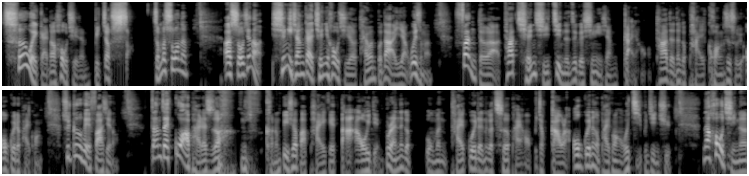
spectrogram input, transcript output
车尾改到后期的人比较少。怎么说呢？啊，首先呢、行李箱盖前期后期啊，台湾不大一样。为什么？范德啊，它前期进的这个行李箱盖哈，它的那个牌框是属于欧规的牌框，所以各位可以发现哦，当在挂牌的时候，你可能必须要把牌给打凹一点，不然那个我们台规的那个车牌哈比较高了，欧规那个牌框会挤不进去。那后期呢，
